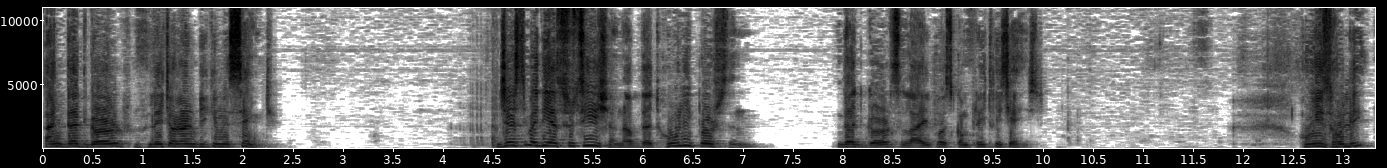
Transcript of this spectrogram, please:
And that girl later on became a saint. Just by the association of that holy person, that girl's life was completely changed. Who is holy?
